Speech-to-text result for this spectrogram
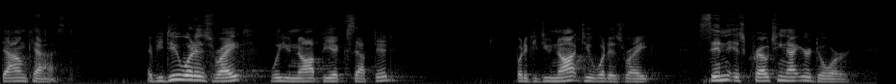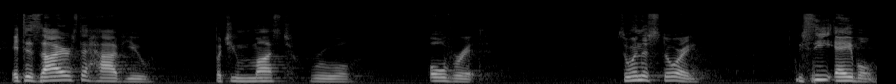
downcast? If you do what is right, will you not be accepted? But if you do not do what is right, sin is crouching at your door. It desires to have you, but you must rule over it. So in this story, we see Abel.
